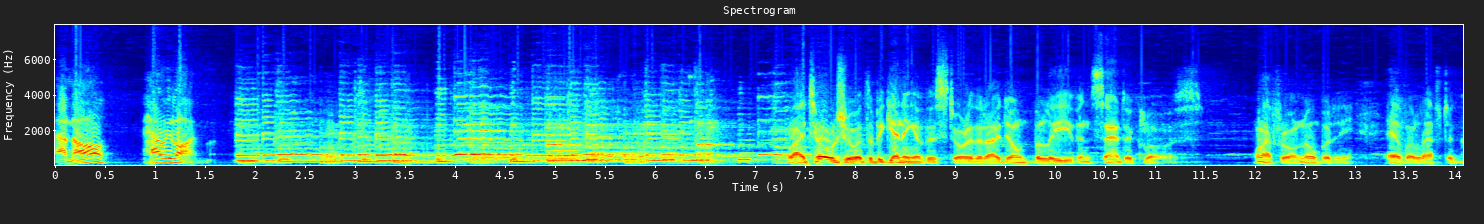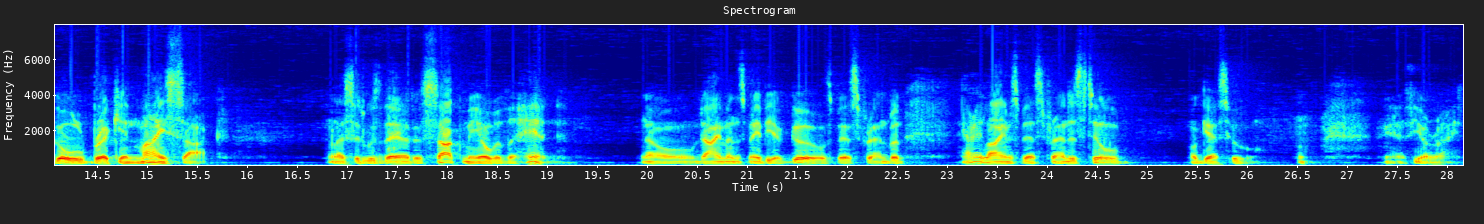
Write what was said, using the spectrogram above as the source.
And now, Harry Lime. Well, I told you at the beginning of this story that I don't believe in Santa Claus. Well, after all, nobody ever left a gold brick in my sock. Unless it was there to sock me over the head. No, diamonds may be a girl's best friend, but Harry Lime's best friend is still. Well, guess who? yes, you're right.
